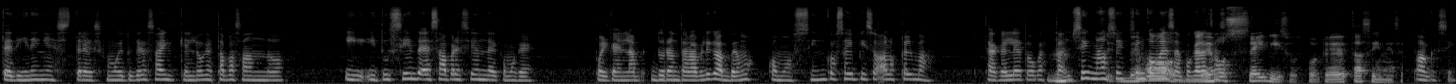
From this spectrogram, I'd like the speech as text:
te tienen estrés, como que tú quieres saber qué es lo que está pasando y, y tú sientes esa presión de como que, porque en la, durante la película vemos como cinco o seis pisos a los que él va. O sea, que le toca estar. Sí, no, sí, cinco meses, porque está... Vemos seis pisos, porque él está seis meses. Ok, sí,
